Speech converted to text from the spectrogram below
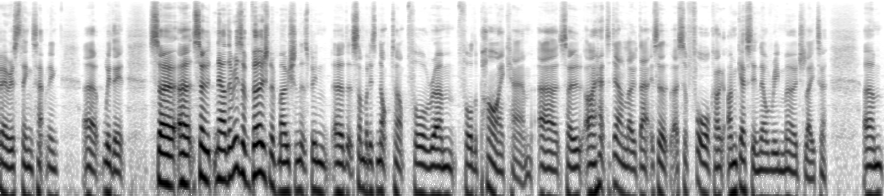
various things happening uh, with it. So, uh, so now there is a version of Motion that's been uh, that somebody's knocked up for um, for the Pi Cam. Uh, so I had to download that. It's a it's a fork. I, am guessing they'll remerge later. Um,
